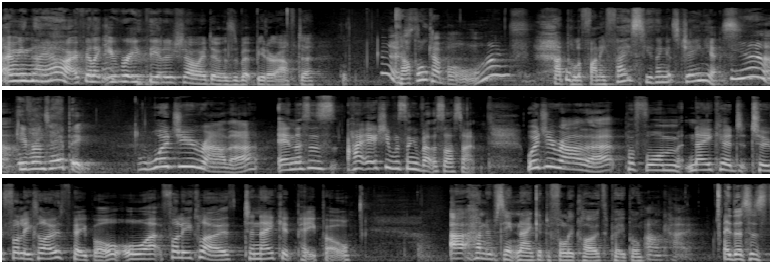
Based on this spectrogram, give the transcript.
I mean, they are. I feel like every theatre show I do is a bit better after Yes, couple. couple ones. I pull a funny face. You think it's genius. Yeah. Everyone's happy. Would you rather, and this is, I actually was thinking about this last night. Would you rather perform naked to fully clothed people or fully clothed to naked people? Uh, 100% naked to fully clothed people. Okay. This is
